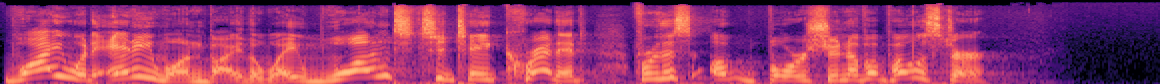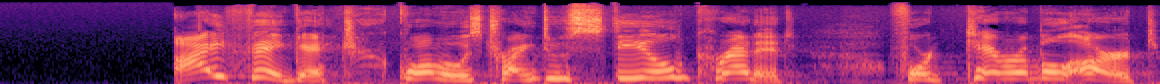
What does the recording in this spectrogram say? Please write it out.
Why would anyone, by the way, want to take credit for this abortion of a poster? I think Andrew Cuomo is trying to steal credit for terrible art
